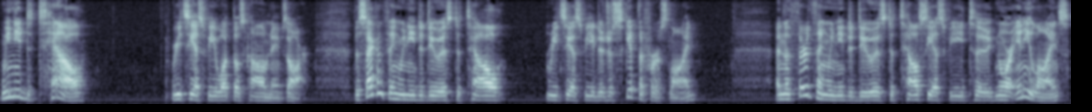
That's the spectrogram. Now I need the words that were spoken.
We need to tell read CSV what those column names are. The second thing we need to do is to tell read CSV to just skip the first line. And the third thing we need to do is to tell CSV to ignore any lines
